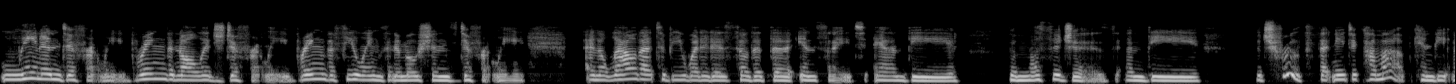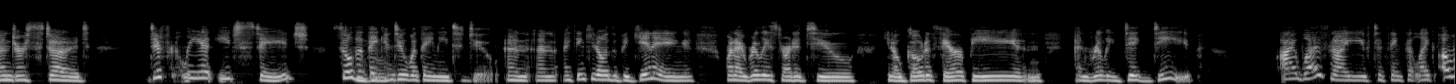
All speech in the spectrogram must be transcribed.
lean in differently, bring the knowledge differently, bring the feelings and emotions differently, and allow that to be what it is so that the insight and the the messages and the the truths that need to come up can be understood differently at each stage so that mm-hmm. they can do what they need to do and and i think you know in the beginning when i really started to you know go to therapy and and really dig deep I was naive to think that, like, oh,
